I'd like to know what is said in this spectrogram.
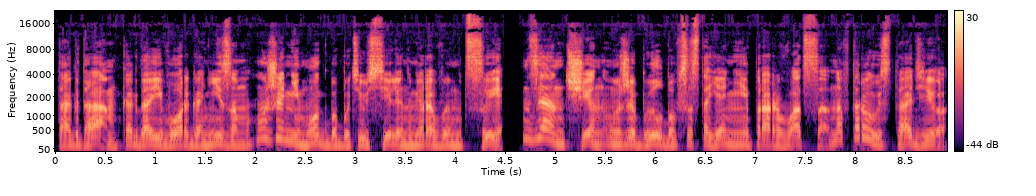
Тогда, когда его организм уже не мог бы быть усилен мировым ЦИ, Дзян Чен уже был бы в состоянии прорваться на вторую стадию,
